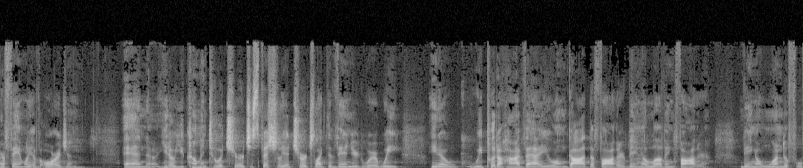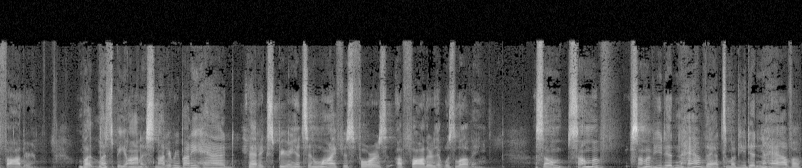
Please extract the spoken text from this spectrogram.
Our family of origin. And, uh, you know, you come into a church, especially a church like the Vineyard, where we, you know, we put a high value on God the Father being a loving Father, being a wonderful Father. But let's be honest, not everybody had that experience in life as far as a father that was loving. Some, some of some of you didn't have that. Some of you didn't have a,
